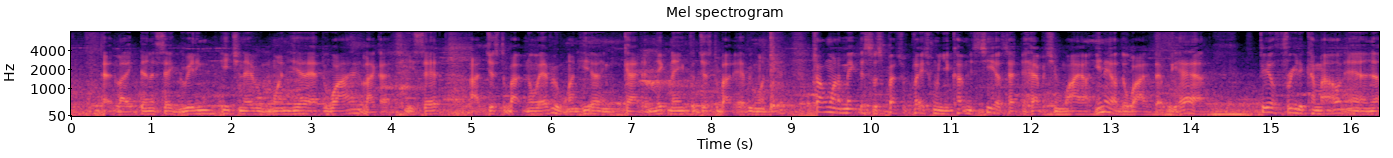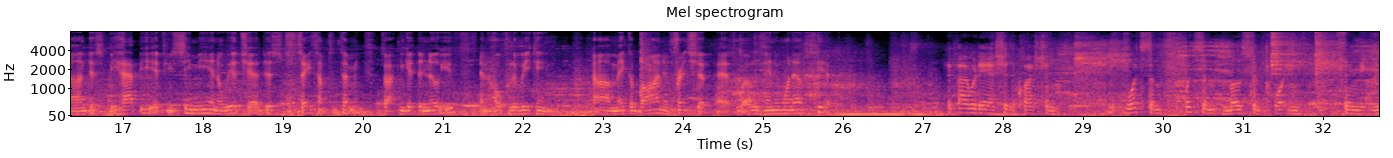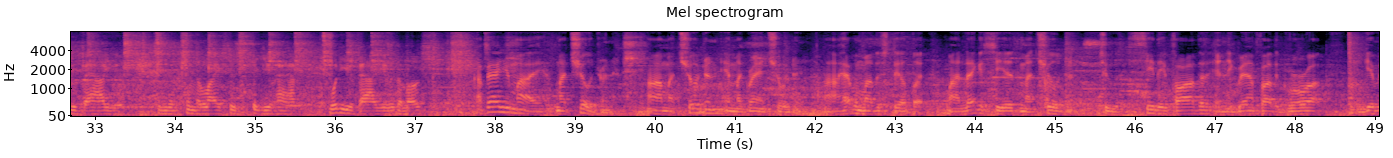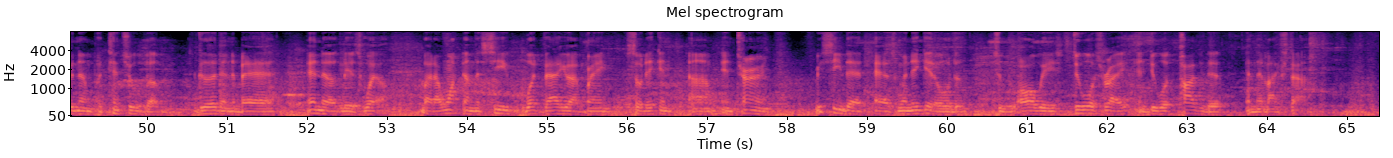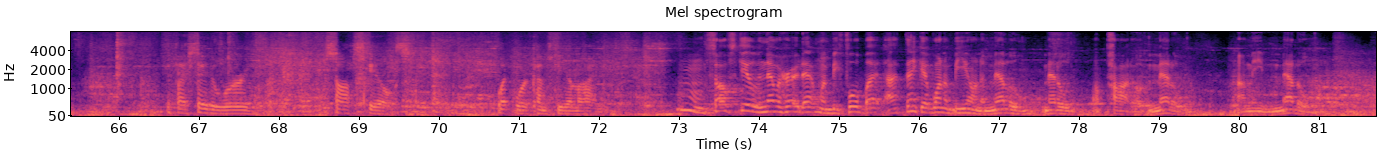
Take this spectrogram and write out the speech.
And like Dennis said, greeting each and every one here at the Y. Like I, he said, I just about know everyone here and got a nickname for just about everyone here. So I want to make this a special place when you come to see us at the Habersham Y or any other Ys that we have feel free to come out and uh, just be happy. If you see me in a wheelchair, just say something to me so I can get to know you, and hopefully we can uh, make a bond and friendship as well as anyone else here. If I were to ask you the question, what's the what's the most important thing that you value in the in the life that you have? What do you value the most? I value my my children, uh, my children and my grandchildren. I have a mother still, but my legacy is my children to see their father and their grandfather grow up, giving them potential of good and the bad and the ugly as well. But I want them to see what value I bring so they can, um, in turn, receive that as when they get older to always do what's right and do what's positive in their lifestyle. If I say the word soft skills, what word comes to your mind? Hmm, soft skills, never heard that one before, but I think I want to be on a mellow, metal part of metal I mean, mellow,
